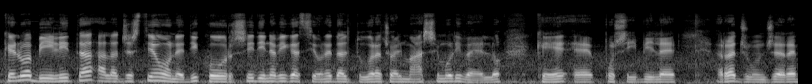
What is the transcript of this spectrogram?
che lo abilita alla gestione di corsi di navigazione d'altura, cioè il massimo livello che è possibile raggiungere.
